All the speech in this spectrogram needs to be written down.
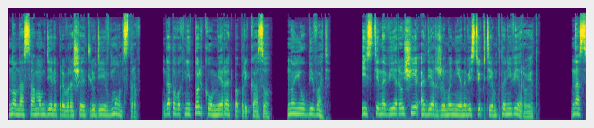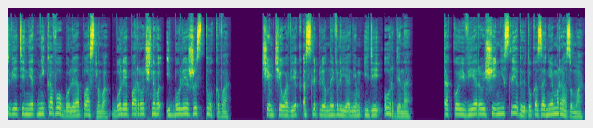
но на самом деле превращает людей в монстров, готовых не только умирать по приказу, но и убивать. Истинно верующие одержимы ненавистью к тем, кто не верует. На свете нет никого более опасного, более порочного и более жестокого, чем человек, ослепленный влиянием идей Ордена. Такой верующий не следует указаниям разума,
